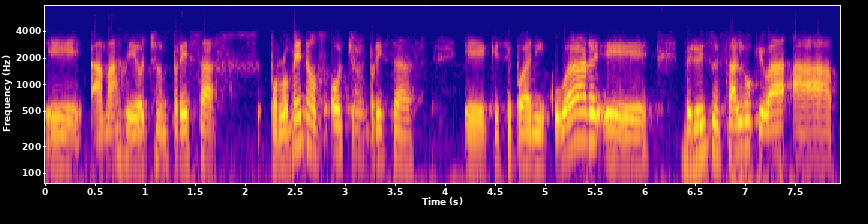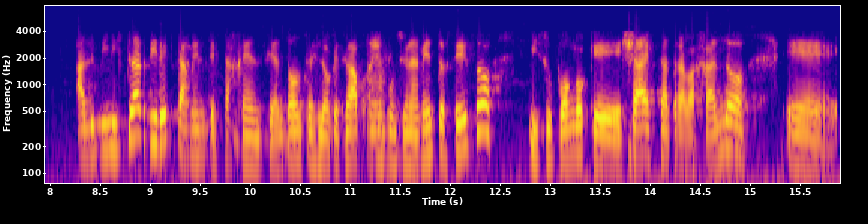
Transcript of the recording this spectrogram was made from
eh, a más de ocho empresas, por lo menos ocho empresas que se puedan incubar, pero eso es algo que va a administrar directamente esta agencia. Entonces, lo que se va a poner en funcionamiento es eso y supongo que ya está trabajando eh,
